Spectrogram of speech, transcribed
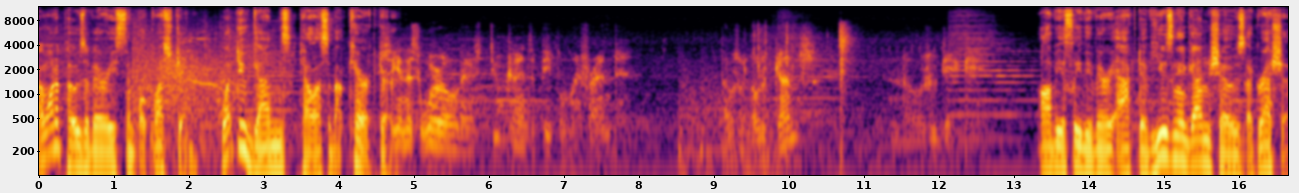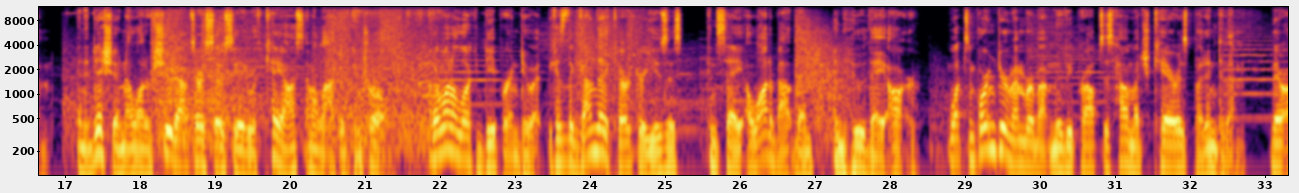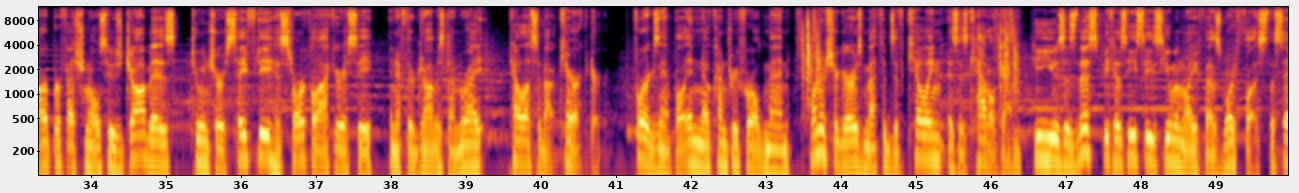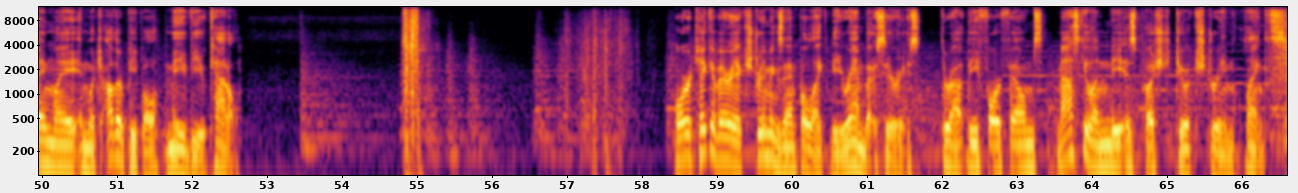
I want to pose a very simple question. What do guns tell us about character? See, in this world, there's two kinds of people, my friend. Those with loaded guns, and those who dig. Obviously, the very act of using a gun shows aggression. In addition, a lot of shootouts are associated with chaos and a lack of control. But I want to look deeper into it, because the gun that a character uses can say a lot about them and who they are. What's important to remember about movie props is how much care is put into them. There are professionals whose job is to ensure safety, historical accuracy, and if their job is done right, tell us about character. For example, in No Country for Old Men, one of Chigurh's methods of killing is his cattle gun. He uses this because he sees human life as worthless, the same way in which other people may view cattle. Or take a very extreme example like the Rambo series. Throughout the four films, masculinity is pushed to extreme lengths.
